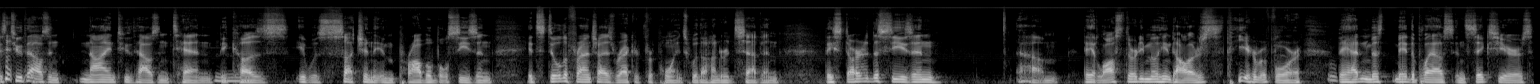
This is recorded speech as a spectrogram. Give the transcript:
It's 2009, 2010 because it was such an improbable season. It's still the franchise record for points with 107. They started the season. Um, they had lost $30 million the year before. They hadn't missed, made the playoffs in six years.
